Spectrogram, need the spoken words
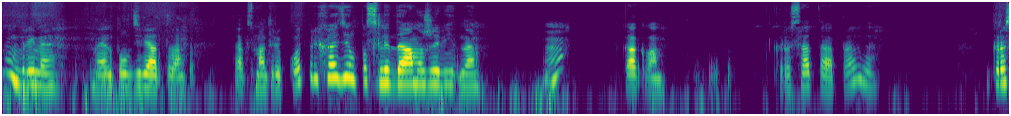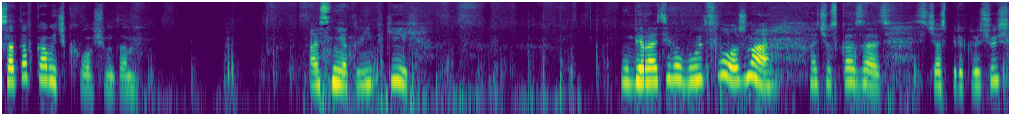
ну, время, наверное, полдевятого. Так, смотрю, кот приходил по следам, уже видно. М? Как вам? Красота, правда? Красота в кавычках, в общем-то. А снег липкий. Убирать его будет сложно, хочу сказать. Сейчас переключусь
